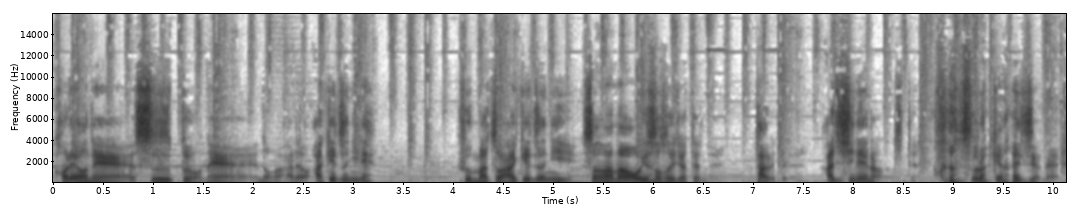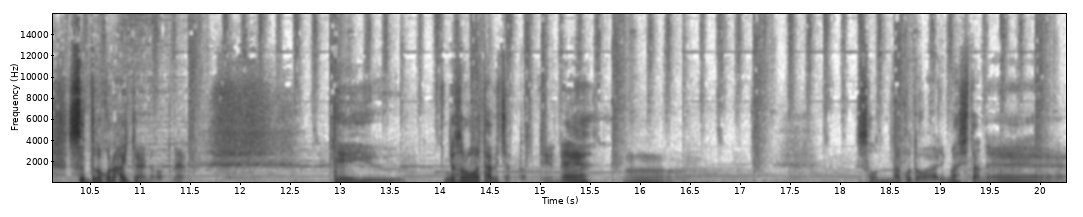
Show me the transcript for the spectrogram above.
これをね、スープをね、のあれを開けずにね、粉末を開けずに、そのままお湯注いじゃってね、食べてね、味しねえな、っつって。するわけないですよね。スープのこれ入ってないんだからね。っていう。で、そのまま食べちゃったっていうね。うん。そんなことがありましたね。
